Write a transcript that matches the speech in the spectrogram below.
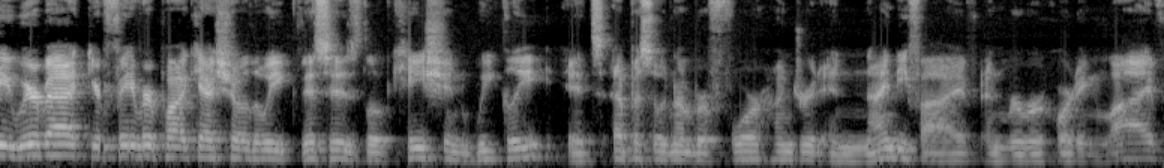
Alrighty, we're back. Your favorite podcast show of the week. This is Location Weekly. It's episode number 495, and we're recording live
